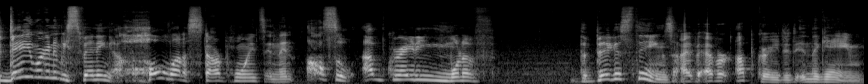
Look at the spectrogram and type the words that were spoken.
Today we're going to be spending a whole lot of star points and then also upgrading one of the biggest things I've ever upgraded in the game.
